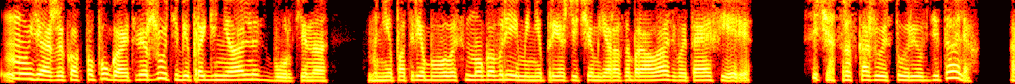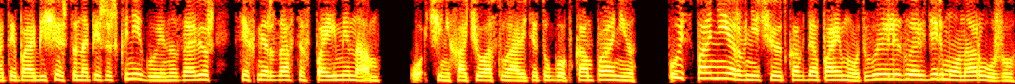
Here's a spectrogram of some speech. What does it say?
«Ну, я же как попугай твержу тебе про гениальность Буркина. Мне потребовалось много времени, прежде чем я разобралась в этой афере. Сейчас расскажу историю в деталях, а ты пообещай, что напишешь книгу и назовешь всех мерзавцев по именам. Очень хочу ославить эту гоп-компанию. Пусть понервничают, когда поймут, вылезло их дерьмо наружу.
